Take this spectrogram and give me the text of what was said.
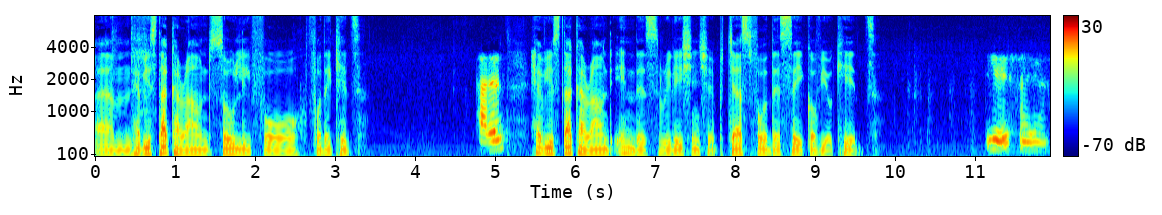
Um, have you stuck around solely for for the kids? Pardon? Have you stuck around in this relationship just for the sake of your kids? Yes, I am.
